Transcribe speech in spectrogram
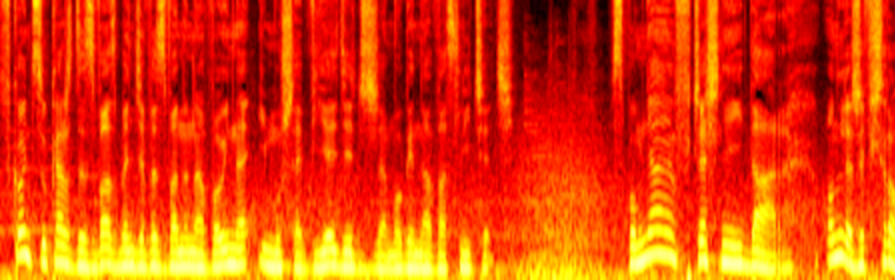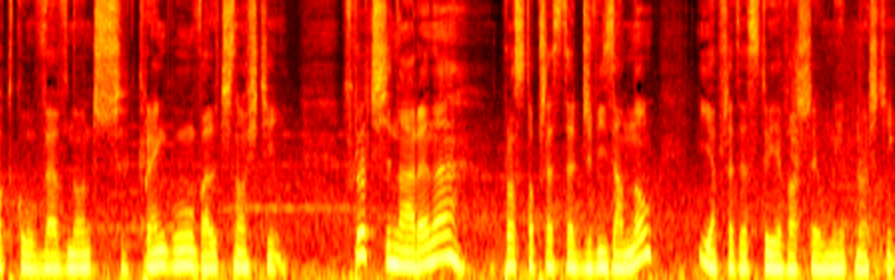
W końcu każdy z was będzie wezwany na wojnę i muszę wiedzieć, że mogę na was liczyć. Wspomniałem wcześniej dar. On leży w środku, wewnątrz kręgu walczności. Wkroczcie na arenę, prosto przez te drzwi za mną i ja przetestuję wasze umiejętności.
